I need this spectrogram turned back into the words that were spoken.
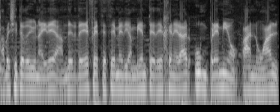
a ver si te doy una idea, desde FCC Medio Ambiente de generar un premio anual?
